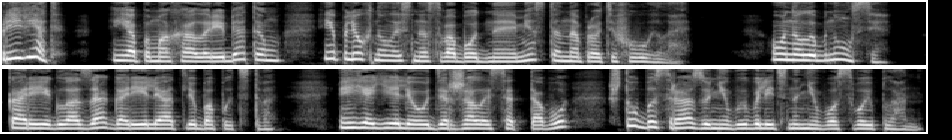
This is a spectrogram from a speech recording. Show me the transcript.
«Привет!» Я помахала ребятам и плюхнулась на свободное место напротив Уилла. Он улыбнулся, Карие глаза горели от любопытства, и я еле удержалась от того, чтобы сразу не вывалить на него свой план.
